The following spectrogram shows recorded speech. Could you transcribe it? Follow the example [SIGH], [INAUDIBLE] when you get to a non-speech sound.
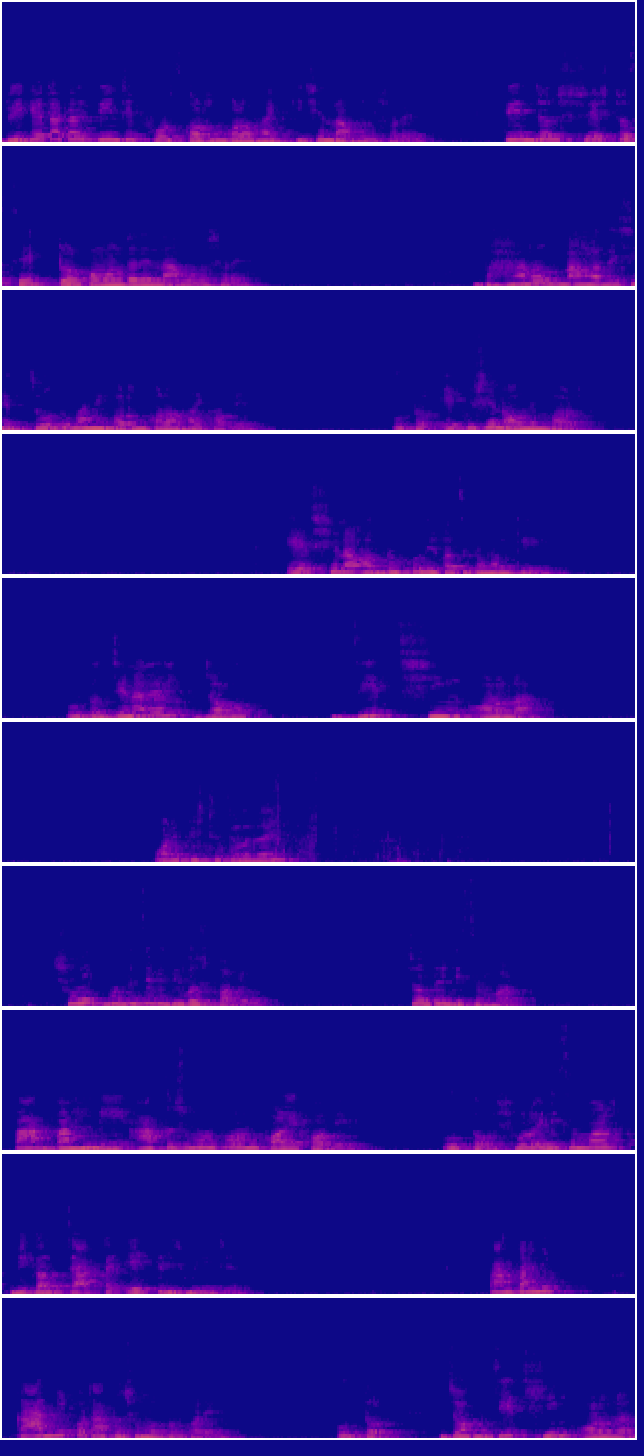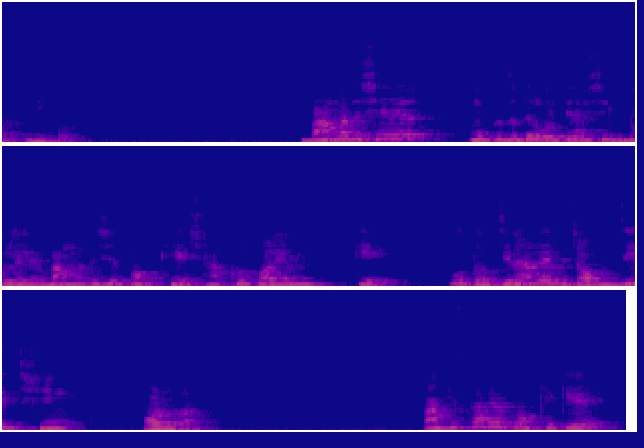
ব্রিগেড আকারে তিনটি ফোর্স গঠন করা হয় কিসের নাম অনুসারে? তিনজন শ্রেষ্ঠ সেক্টর কমান্ডারের নাম অনুসারে। ভারত বাংলাদেশের যৌথ বাহিনী গঠন করা হয় কবে? উত্তর, একুশে নভেম্বর। এর সেনা অধ্যক্ষ নির্বাচিত হন কে? উত্তর, জেনারেল জগৎজিৎ সিং অরোরা। পরের পৃষ্ঠে চলে যাই। শহীদ বুদ্ধিজীবী দিবস কবে? চোদ্দই ডিসেম্বর। পাক বাহিনী আত্মসমর্পণ করে কবে? উত্তর, ষোলোই ডিসেম্বর বিকাল চারটা একত্রিশ মিনিটে। পাক বাহিনী কার নিকট আত্মসমর্পণ করে? উত্তর, জগজিৎ সিং অরোরার নিকট। বাংলাদেশের মুক্তিযুদ্ধের ঐতিহাসিক দলিলে বাংলাদেশের পক্ষে স্বাক্ষর করেন কে? উত্তর, জেনারেল জগজিৎ সিং অরোরা। পাকিস্তানের পক্ষে কে?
